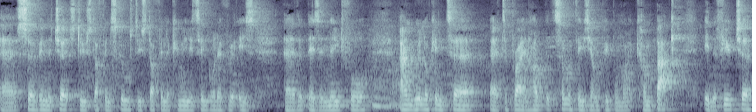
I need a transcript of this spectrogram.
uh, serve in the church, do stuff in schools, do stuff in the community, whatever it is uh, that there's a need for. And we're looking to, uh, to pray and hope that some of these young people might come back in the future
